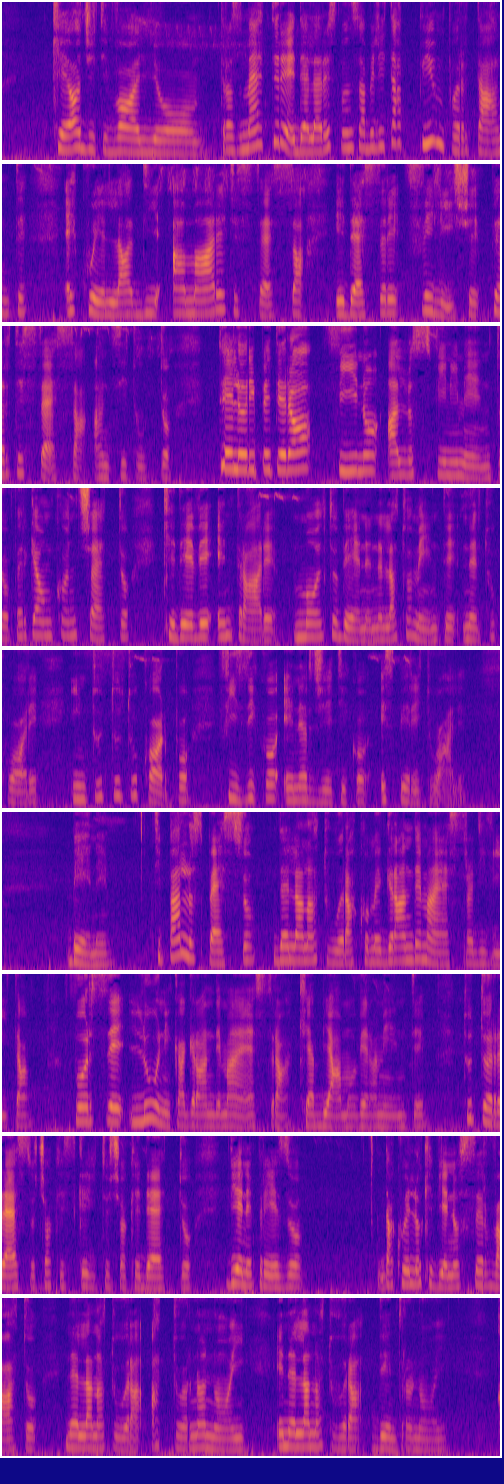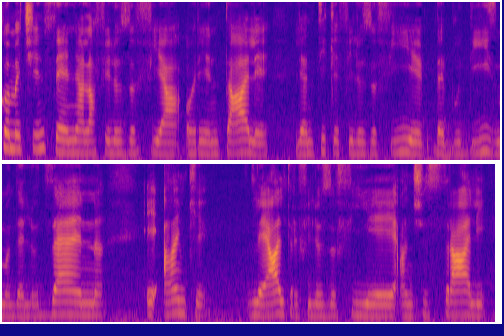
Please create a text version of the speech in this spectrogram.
che oggi ti voglio trasmettere ed è la responsabilità più importante è quella di amare te stessa ed essere felice per te stessa anzitutto. Te lo ripeterò fino allo sfinimento perché è un concetto che deve entrare molto bene nella tua mente, nel tuo cuore, in tutto il tuo corpo fisico, energetico e spirituale. Bene, ti parlo spesso della natura come grande maestra di vita, forse l'unica grande maestra che abbiamo veramente. Tutto il resto, ciò che è scritto ciò che è detto, viene preso da quello che viene osservato nella natura attorno a noi e nella natura dentro noi. Come ci insegna la filosofia orientale, le antiche filosofie del buddismo, dello zen e anche le altre filosofie ancestrali,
